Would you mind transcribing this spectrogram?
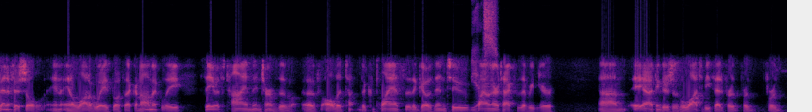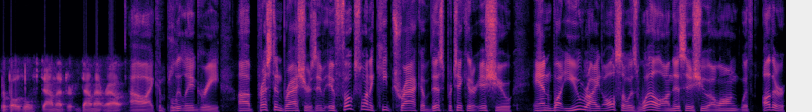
beneficial in, in a lot of ways, both economically, save us time in terms of, of all the, t- the compliance that goes into yes. filing our taxes every year um, I think there's just a lot to be said for, for, for proposals down that down that route. Oh, I completely agree. Uh, Preston Brashers, if, if folks want to keep track of this particular issue and what you write also as well on this issue, along with other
